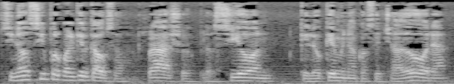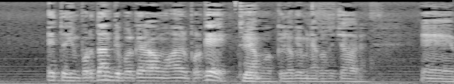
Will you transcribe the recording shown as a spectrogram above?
si no, sí por cualquier causa, rayo, explosión, que lo queme una cosechadora, esto es importante porque ahora vamos a ver por qué, Sí. digamos, que lo queme una cosechadora, Eh,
